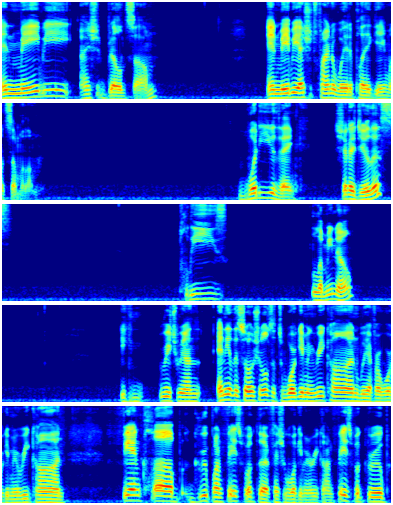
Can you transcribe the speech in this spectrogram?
And maybe I should build some. And maybe I should find a way to play a game with some of them. What do you think? Should I do this? Please let me know. You can reach me on any of the socials. It's Wargaming Recon. We have our Wargaming Recon fan club group on Facebook, the official Wargaming Recon Facebook group.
